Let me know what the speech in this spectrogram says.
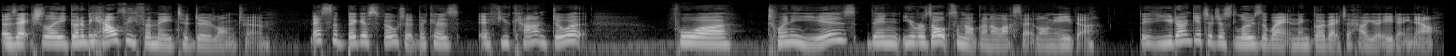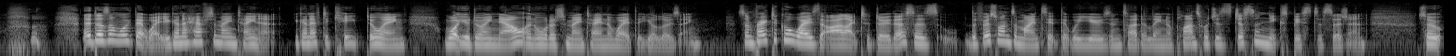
is actually going to be healthy for me to do long term? That's the biggest filter because if you can't do it for 20 years, then your results are not going to last that long either. You don't get to just lose the weight and then go back to how you're eating now. it doesn't work that way. You're going to have to maintain it. You're going to have to keep doing what you're doing now in order to maintain the weight that you're losing. Some practical ways that I like to do this is the first one's a mindset that we use inside Lean Your Plants, which is just a next best decision. So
